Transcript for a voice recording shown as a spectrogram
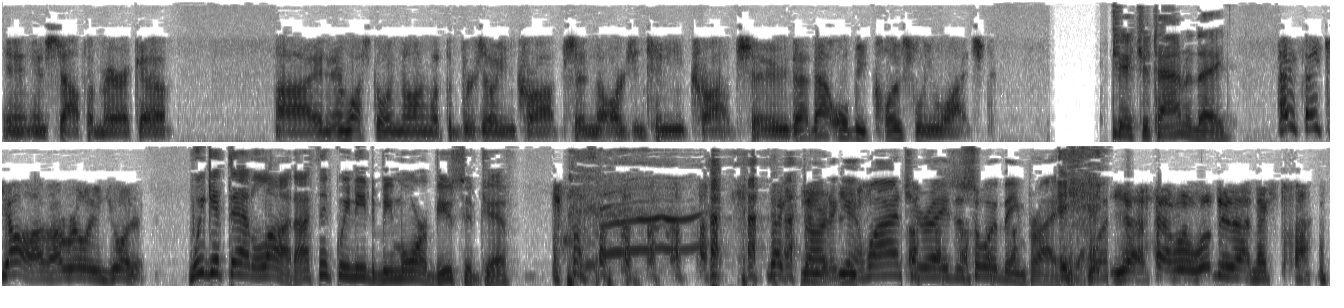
in, in South America. Uh, and, and what's going on with the Brazilian crops and the Argentinian crops. So that, that will be closely watched. Appreciate your time today. Hey, thank y'all. I, I really enjoyed it. We get that a lot. I think we need to be more abusive, Jeff. next start again. Why don't you raise the soybean price? yeah, well, we'll do that next time.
